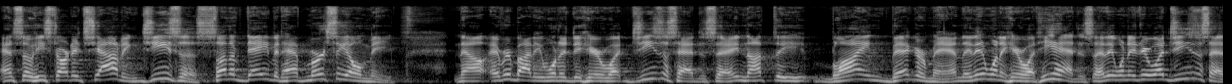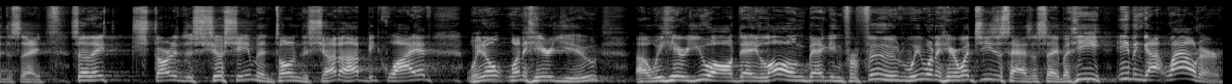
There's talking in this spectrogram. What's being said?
And so he started shouting, Jesus, son of David, have mercy on me. Now, everybody wanted to hear what Jesus had to say, not the blind beggar man. They didn't want to hear what he had to say. They wanted to hear what Jesus had to say. So they started to shush him and told him to shut up, be quiet. We don't want to hear you. Uh, we hear you all day long begging for food. We want to hear what Jesus has to say. But he even got louder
